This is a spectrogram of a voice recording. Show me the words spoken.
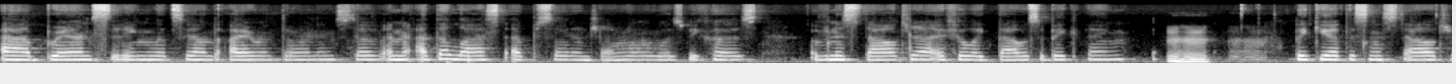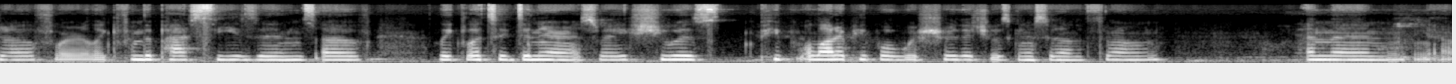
uh, Bran sitting, let's say, on the Iron Throne and stuff, and at the last episode in general was because of nostalgia. I feel like that was a big thing. hmm Like you have this nostalgia for like from the past seasons of, like, let's say Daenerys, right? She was people. A lot of people were sure that she was gonna sit on the throne, and then yeah,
